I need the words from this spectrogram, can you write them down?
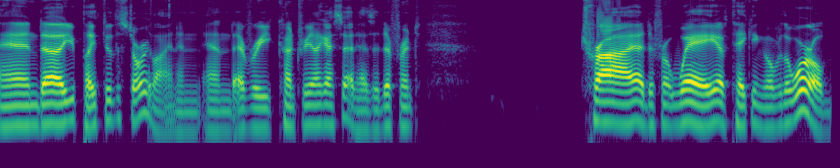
and uh, you play through the storyline, and and every country, like I said, has a different try, a different way of taking over the world.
